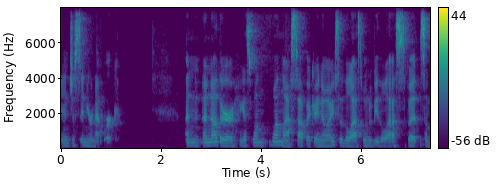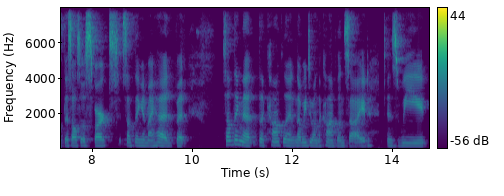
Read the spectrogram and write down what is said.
and just in your network. And another, I guess one one last topic. I know I said the last one would be the last, but some this also sparked something in my head. But something that the Conklin that we do on the Conklin side is we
